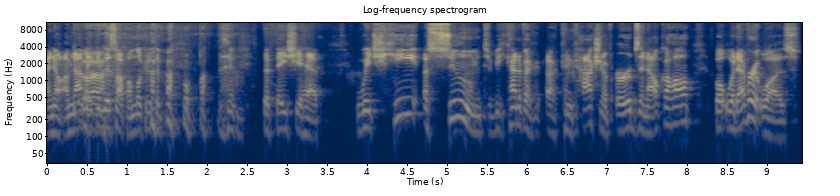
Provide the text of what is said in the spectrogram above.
I know, I'm not making this up. I'm looking at the, the face you have, which he assumed to be kind of a, a concoction of herbs and alcohol, but whatever it was,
